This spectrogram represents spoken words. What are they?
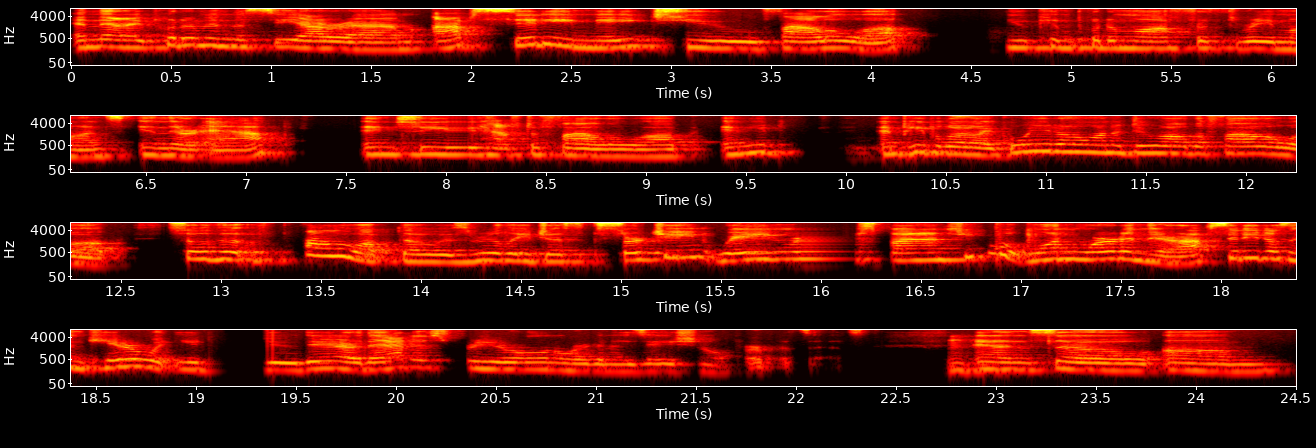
And then I put them in the CRM. Op City makes you follow up. You can put them off for three months in their app. And so you have to follow up. And you, and people are like, well, you don't want to do all the follow up. So the follow up, though, is really just searching, waiting response. You put one word in there. Op City doesn't care what you do there. That is for your own organizational purposes. Mm-hmm. And so, um,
